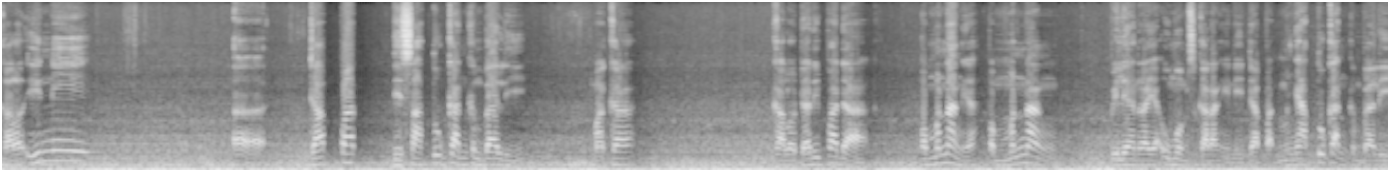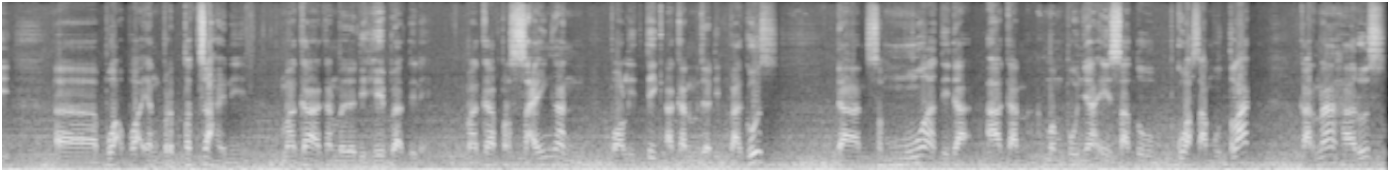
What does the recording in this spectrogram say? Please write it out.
Kalau ini uh, dapat disatukan kembali, maka kalau daripada pemenang ya, pemenang pilihan raya umum sekarang ini dapat menyatukan kembali uh, puak-puak yang berpecah ini, maka akan menjadi hebat ini. Maka persaingan politik akan menjadi bagus dan semua tidak akan mempunyai satu kuasa mutlak karena harus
